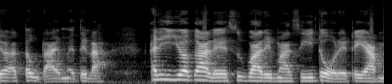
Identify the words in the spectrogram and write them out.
ရောအတုတ်တိုင်းပဲသိလားအဲ့ဒီရွက်ကလည်းစူပါတွေမှာဈေးတော်တယ်တရားမ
